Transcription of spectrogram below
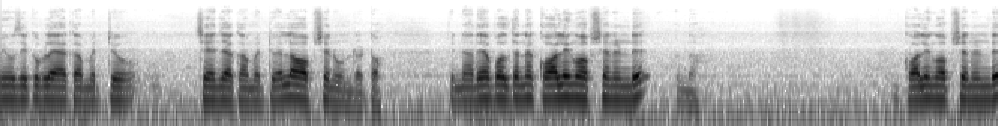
മ്യൂസിക് പ്ലേ ആക്കാൻ പറ്റും. ചേഞ്ച് ആക്കാൻ പറ്റും. എല്ലാ ഓപ്ഷനും ഉണ്ട് കേട്ടോ പിന്നെ അതേപോലെ തന്നെ കോളിംഗ് ഓപ്ഷൻ ഉണ്ട്. എന്താ? കോളിംഗ് ഓപ്ഷൻ ഉണ്ട്.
